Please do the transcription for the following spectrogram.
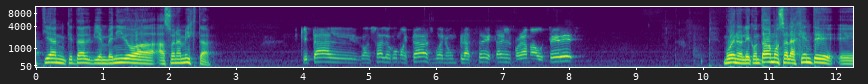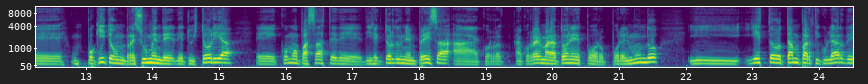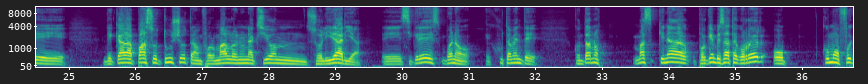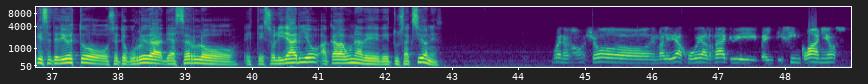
Sebastián, ¿qué tal? Bienvenido a, Zona Mixta. ¿Qué tal, Gonzalo? ¿Cómo estás? Bueno, un placer estar en el programa de ustedes. Bueno, le contábamos a la gente eh, un poquito, un resumen de, tu historia, eh, cómo pasaste de director de una empresa a correr, maratones por, por, el mundo y, esto tan particular de, de cada paso tuyo transformarlo en una acción solidaria. Eh, si querés, bueno, eh, justamente contarnos más que nada por qué empezaste a correr o cómo fue que se te dio esto o se te ocurrió de, hacerlo este, solidario a cada una de, tus acciones. Bueno, yo en realidad jugué al rugby 25 años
